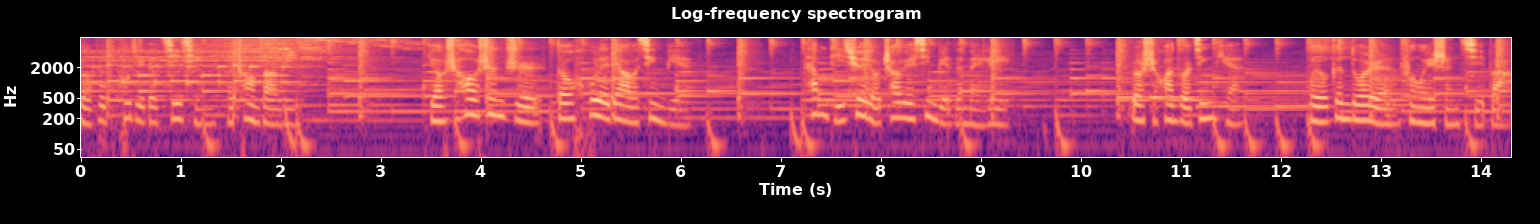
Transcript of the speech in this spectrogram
有不枯竭的激情和创造力。有时候甚至都忽略掉了性别，他们的确有超越性别的美丽。若是换作今天，会有更多人奉为神奇吧。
